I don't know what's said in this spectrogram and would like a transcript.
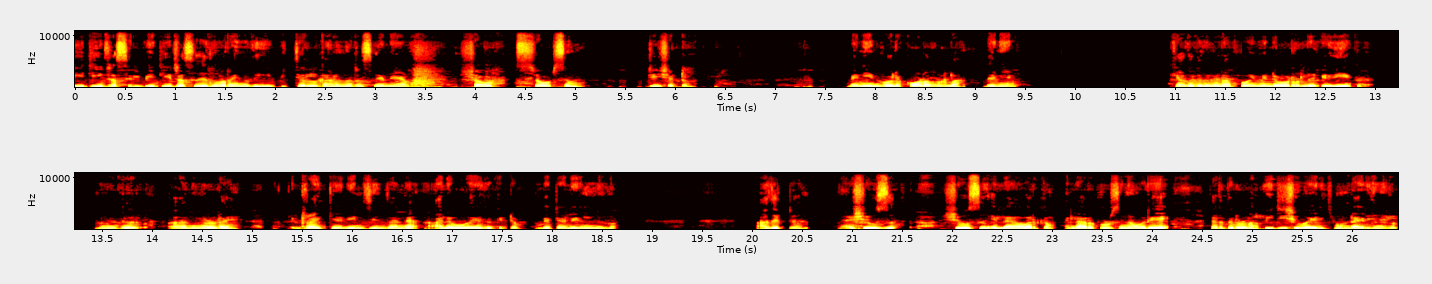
പി ടി ഡ്രസ്സിൽ പി ടി ഡ്രസ്സ് എന്ന് പറയുന്നത് ഈ പിക്ചറിൽ കാണുന്ന ഡ്രസ്സ് തന്നെയാണ്. ഷോർട്ട് ഷോർട്ട്സും ടീഷർട്ടും ബനിയൻ പോലെ കോളറുള്ള ബനിയൻ അതൊക്കെ നിങ്ങളുടെ അപ്പോയിൻമെന്റ് ഓർഡറിൽ എഴുതിയേക്കും. നിങ്ങൾക്ക് നിങ്ങളുടെ ഡ്രൈ ക്യാബിൻസിൽ തന്നെ അലവ് ചെയ്ത് കിട്ടും ബെറ്റാലിയനിൽ നിന്ന്. അതിട്ട് ഷൂസ് ഷൂസ് എല്ലാവർക്കും എല്ലാ റിക്രൂട്ട്സിനും ഒരേ തരത്തിലുള്ള പി ടി ഷൂ ആയിരിക്കും ഉണ്ടായിരിക്കുന്നത്.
